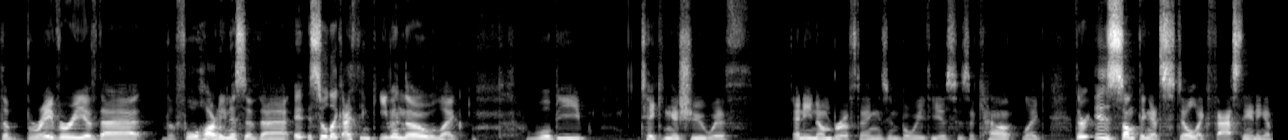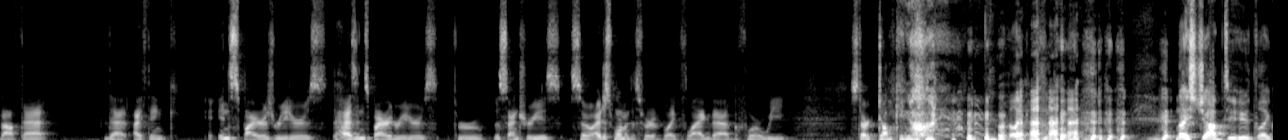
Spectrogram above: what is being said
the bravery of that, the foolhardiness of that. It, so like I think even though like we'll be taking issue with any number of things in Boethius's account, like there is something that's still like fascinating about that that I think inspires readers, has inspired readers through the centuries. So I just wanted to sort of like flag that before we start dunking on it. like, nice job, dude. Like,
